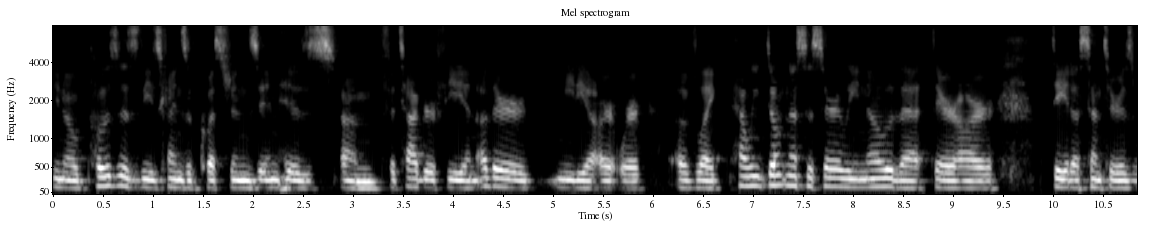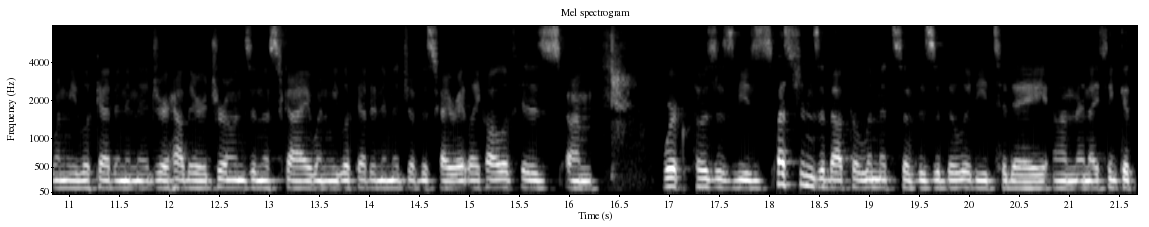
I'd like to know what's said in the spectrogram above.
you know poses these kinds of questions in his um, photography and other media artwork of like how we don't necessarily know that there are data centers when we look at an image or how there are drones in the sky when we look at an image of the sky right like all of his um, work poses these questions about the limits of visibility today, um, and I think it,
